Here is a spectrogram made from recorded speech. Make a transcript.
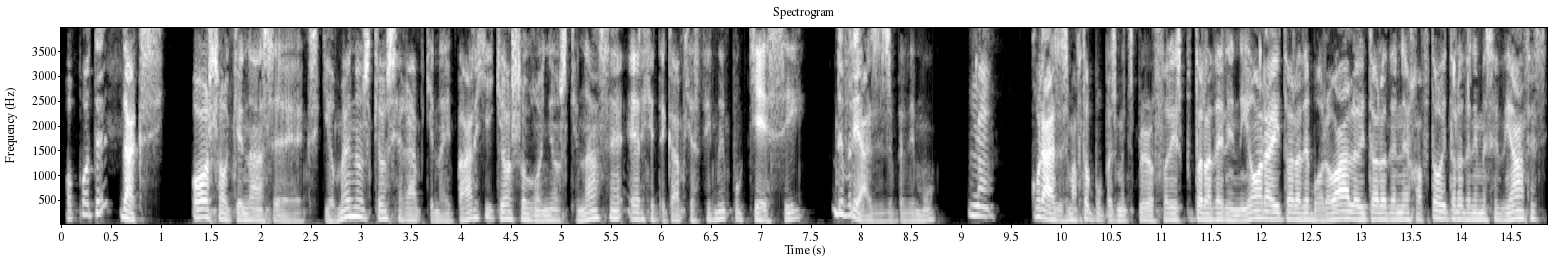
Οπότε, εντάξει, όσο και να είσαι εξοικειωμένος και όση αγάπη και να υπάρχει και όσο γονιός και να είσαι, έρχεται κάποια στιγμή που και εσύ νευριάζεις, ρε παιδί μου. Ναι. Κουράζεσαι με αυτό που πες με τις πληροφορίες που τώρα δεν είναι η ώρα ή τώρα δεν μπορώ άλλο ή τώρα δεν έχω αυτό ή τώρα δεν είμαι σε διάθεση.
